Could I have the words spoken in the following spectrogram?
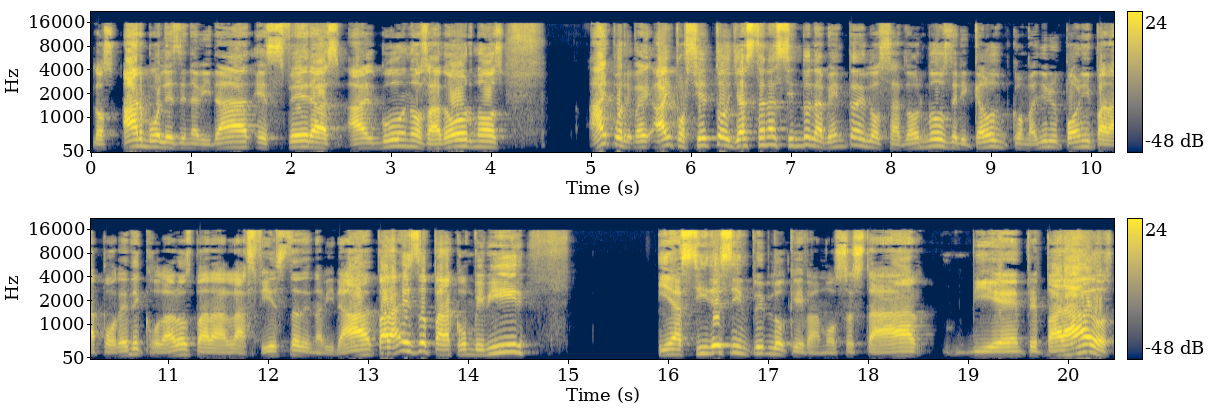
los árboles de Navidad, esferas, algunos adornos, Ay, por, ay, por cierto, ya están haciendo la venta de los adornos dedicados con My Pony para poder decorarlos para las fiestas de Navidad, para eso, para convivir. Y así de simple lo que vamos a estar bien preparados.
